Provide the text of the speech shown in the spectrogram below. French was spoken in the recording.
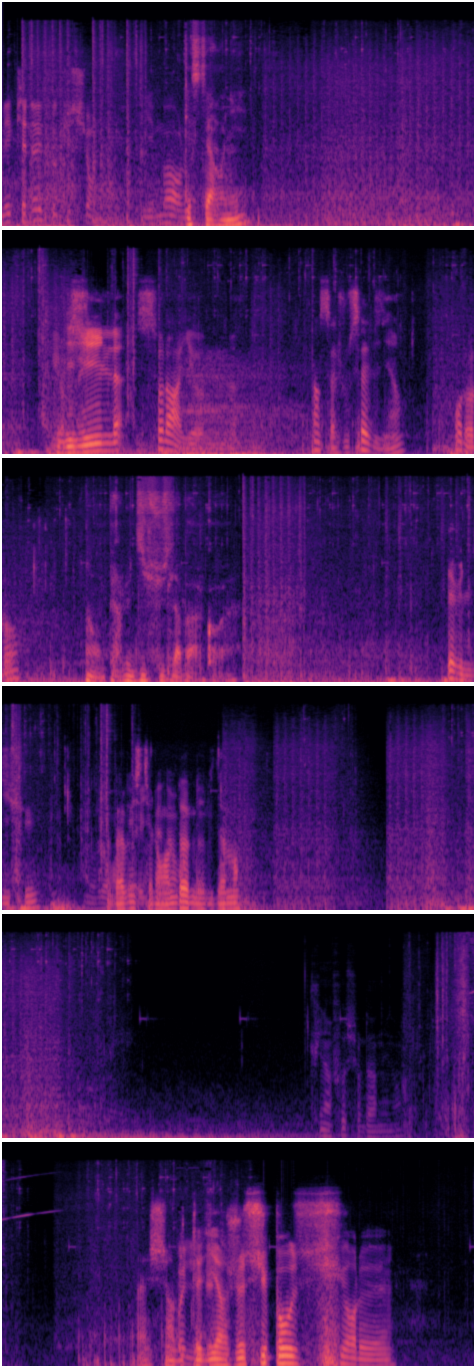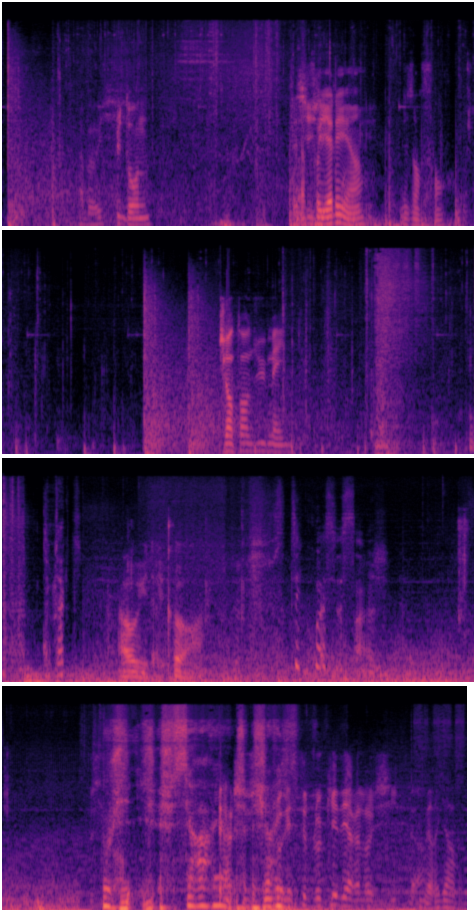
Mais piano est focus sur moi. Il est mort. le Casteroni. Vigile, Solarium. Putain, ça joue sa vie, hein. Oh là là. Ah, on perd le diffuse là-bas, quoi. Il y avait le diffus. Ah bah oui, c'était le random, évidemment. Aucune info sur le dernier, non Ouais, J'ai envie de te dire, je suppose sur le. Ah bah oui. Plus de drone. Ah, Il si, faut y j'ai- aller, hein, les enfants. J'ai entendu main. Contact Ah oui, d'accord. C'était quoi ce singe? Oh, j'ai- je je sers à rien, Ah, je- je j'arrive. rester bloqué derrière le shield là. Mais regarde.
